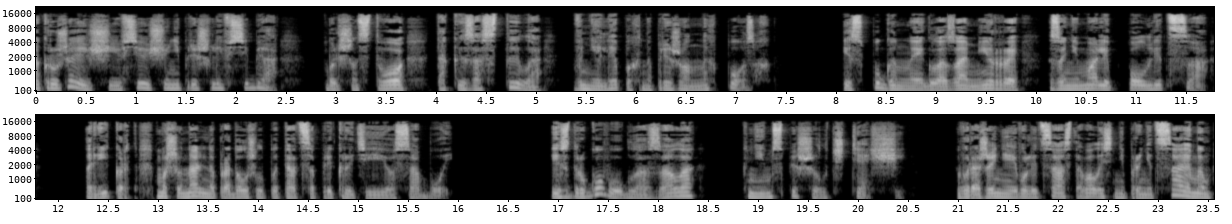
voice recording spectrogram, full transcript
Окружающие все еще не пришли в себя. Большинство так и застыло в нелепых напряженных позах. Испуганные глаза Мирры занимали пол лица. Рикард машинально продолжил пытаться прикрыть ее собой. Из другого угла зала к ним спешил чтящий. Выражение его лица оставалось непроницаемым,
